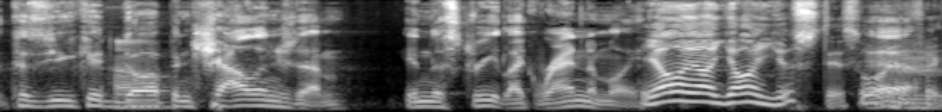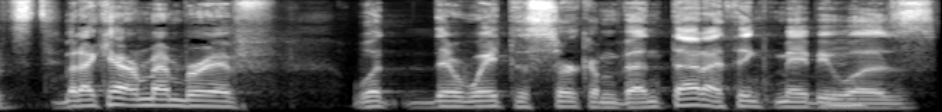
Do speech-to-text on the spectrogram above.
because you could go up and challenge them in the street like randomly. Ja, ja, ja, just det. Så var det Yeah. faktiskt. But I can't remember if what their way to circumvent that. I think maybe was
